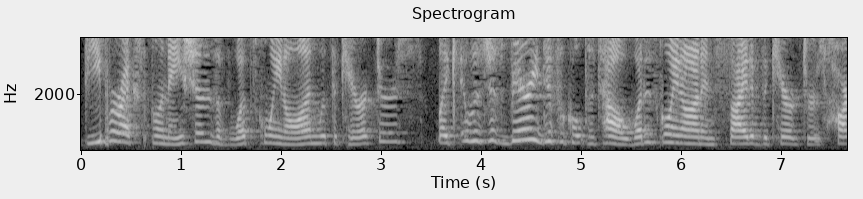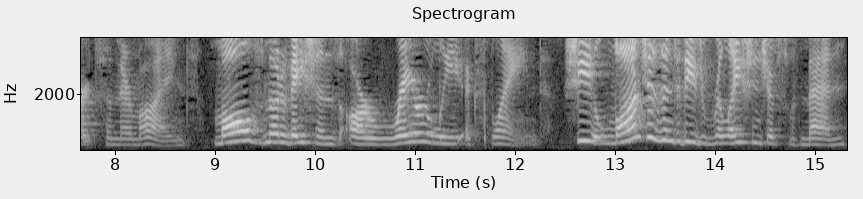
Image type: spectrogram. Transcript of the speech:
deeper explanations of what's going on with the characters. Like, it was just very difficult to tell what is going on inside of the characters' hearts and their minds. Moll's motivations are rarely explained. She launches into these relationships with men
